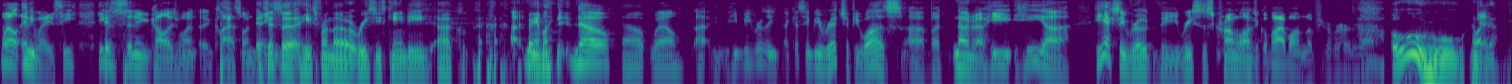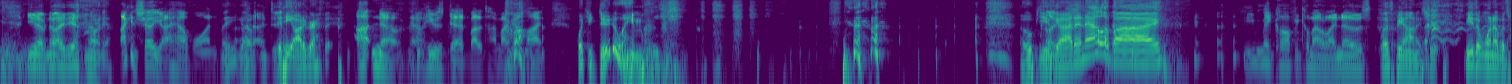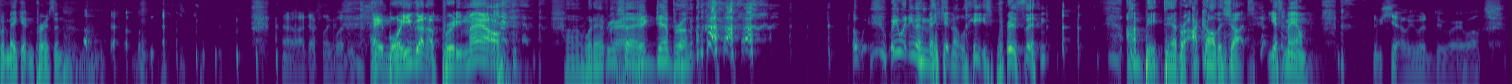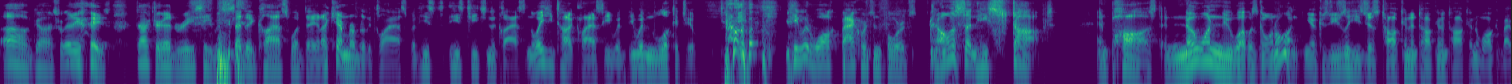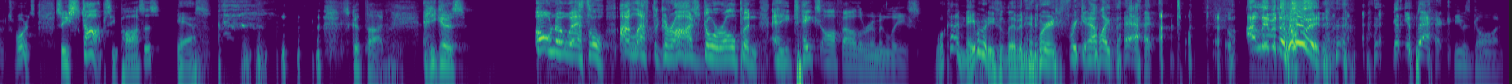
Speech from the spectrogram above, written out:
Well, anyways, he he was sitting in college one uh, class one day. It's just a, he's from the Reese's Candy uh, Uh, family. No, no. Well, uh, he'd be really. I guess he'd be rich if he was. Uh, but no, no, no. He he uh, he actually wrote the Reese's chronological Bible. I don't know if you've ever heard of that. Ooh, no Yeah. idea. You have no idea. No idea. I can show you. I have one. There you go. I, I do. Did he autograph it? Uh, no, no. He was dead by the time I got mine. What'd you do to him? Hope you Oh, got an alibi. You made coffee come out of my nose. Let's be honest. neither one of us would make it in prison. No, I definitely wouldn't. Hey, boy, you got a pretty mouth. Uh, whatever you say. Big Deborah. we wouldn't even make it in a lease prison. I'm Big Deborah. I call the shots. Yes, ma'am. yeah, we wouldn't do very well. Oh gosh. Well, anyways, Dr. Ed Reese, he was sitting in class one day, and I can't remember the class, but he's he's teaching the class, and the way he taught class, he would he wouldn't look at you. He, he would walk backwards and forwards, and all of a sudden he stopped and paused, and no one knew what was going on. You know, because usually he's just talking and talking and talking and walking backwards and forwards. So he stops, he pauses. Yes. It's a good thought. And he goes, Oh no, Ethel, I left the garage door open. And he takes off out of the room and leaves. What kind of neighborhood is he living in where he's freaking out like that? I don't know. I live in the hood. Gotta get back. He was gone.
